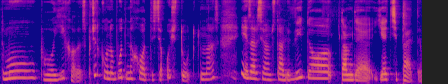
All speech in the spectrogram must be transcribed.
Тому поїхали. Спочатку воно буде знаходитися ось тут, тут у нас. І зараз я вам ставлю відео там, де є ці пети.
